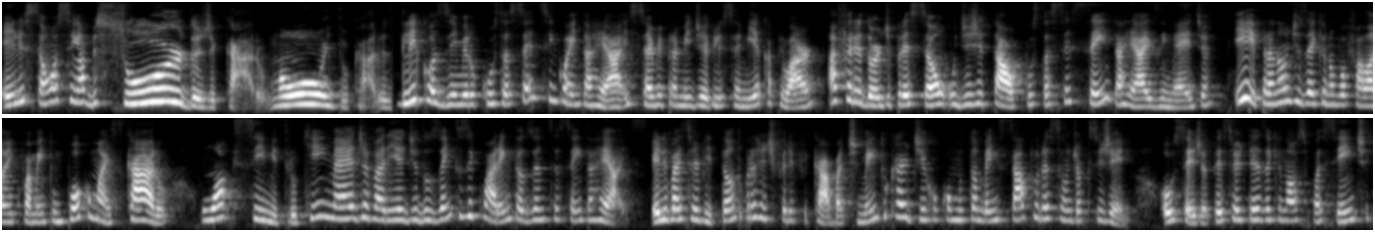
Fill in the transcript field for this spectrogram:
eles são assim absurdos de caro, muito caros. Glicosímero custa 150 reais, serve para medir a glicemia capilar. Aferidor de pressão, o digital, custa 60 reais em média. E, para não dizer que eu não vou falar um equipamento um pouco mais caro, um oxímetro, que em média varia de 240 a 260 reais. Ele vai servir tanto para a gente verificar batimento cardíaco como também saturação de oxigênio, ou seja, ter certeza que o nosso paciente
